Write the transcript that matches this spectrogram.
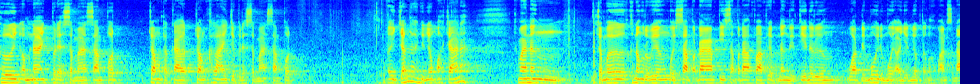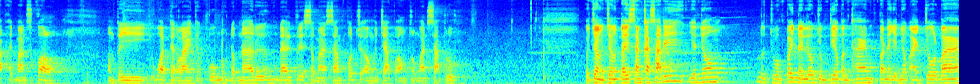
ឃើញអំណាចព្រះសម្មាសម្ពុទ្ធចង់ទៅកើតចង់คล้ายជាព្រះសម្មាសម្ពុទ្ធអីចឹងខ្ញុំអស់ចាណាអាត្មានឹងចាំមើលក្នុងរវាងមួយសប្តាហ៍ពីរសប្តាហ៍ស្វាភាពនឹងនិទានរឿងវត្តនីមួយៗឲ្យញាតិញោមទាំងអស់បានស្ដាប់ហើយបានស្គាល់អំពីវត្តទាំងឡាយទាំងពួងនោះដំណើររឿងដែលព្រះសម្មាសម្ពុទ្ធជាអង្គម្ចាស់ព្រះអង្គទ្រង់បានសាបព្រោះ អញ្ចឹងអញ្ចឹងដីសង្កាសៈនេះញាតិញោមដូចបំពេញនៅលោកជំទាវបន្ថែមប៉ុន្តែញាតិញោមអាចចូលបាន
